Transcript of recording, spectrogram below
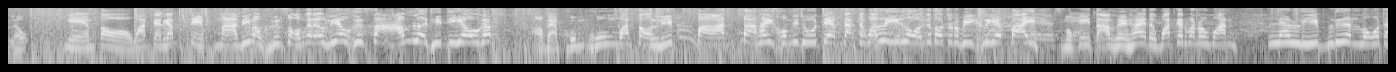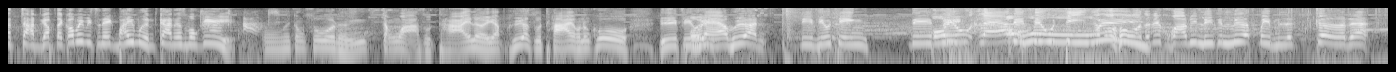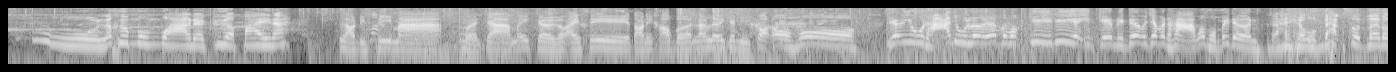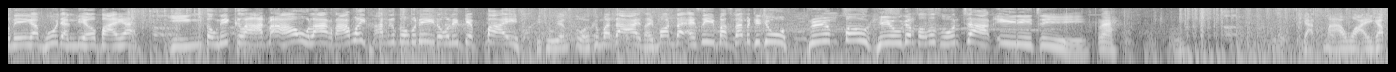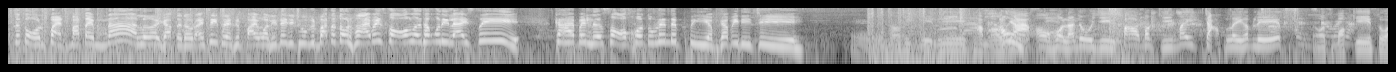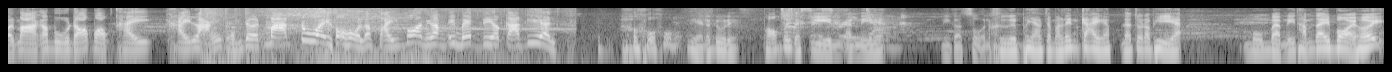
แล้วแงมต่อวัดกันครับ เจ็บมารีบเอาคืน2กันเอาเรียวคืน3 เลยทีเดียวครับ เอาแบบคุ้มคุ้มๆวัดต่อลิฟต์ปาดมาให้คมที่ชูเจ็บหนักจังหวะรีโหลดก็โดนจนพีเคลียร์ไปสโมกี้ตามเลยให้แต่วัดกันวันละวัน แล้วลีฟเลือดโลจัดๆครับแต่ก็ไม่มีสเนกไบต์เหมือนกันนะสโมกี้ๆโอ้ยต้องสู้ถึงจังหวะสุดท้ายเลยครับเพื่อกสุดท้ายของทั้งคู่ดีฟิวโอ้ยแล้วเพื่อนดีฟิวจริงดีโอ้ยฟิวแล้วโอ้ดีโหฟิวจริงครับโอ้โหแต่ด้วยความที่ลีฟกันเลือดปิ่มเหลือเกินอะ โอ้โหแล้วคือมุมวางเนี่ยเกือบไปนะเราดิสซี่มาเหมือนจะไม่เจอกับไอซี่ ตอนนี้เขาเบิร์ดแล้วเลยจะหนีก่อนโอ้โหยังอยู่ฐานอยู่เลยนะสวอกกี้นี่อินเกมลีดเดอร์ไม่ใช่ปัญหาว่าผมไม่เดิน ใช่ครับผมดักสุดเลยตรงนี้ครับพูดอย่างเดียวไปครับยิงตรงนี้กลาดมาเอาลากตามไม่ทันครับโดมานี่โดมาลินเก็บไปทิชูยังสวนขึ้นมาได้ไซมอนได้ไอซี่บัสได้เป็นทิชูทริปเปิลคิวครับ2 0จาก EDG ไง ยัดมาไวครับจะโดนแฟดมาเต็มหน้าเลยครับแต่โดนไอซี่เทรนขึ้นไปวอลลินได้ทิชูขึ้นมาแต่โดนหายไป 2 เลยทั้งวอลลินและไอซี่กลายเป็นเหลือ 2 คนตรงเล่นได้เปรียบครับ EDG โอ้น้องพี่กีที่ทำเอาเอ้ายยาก โอ้โห แล้วดูยิงเป้าเมื่อกี้ไม่จับเลยครับลีฟโอ้สปอกกี้สวนมาครับบูลด็อกบอกใครใครหลังผมเดินมาด้วย โอ้โห แล้วใส่บอลครับให้เม็ดเดียวการเดียน โอ้โห เนี่ยแล้วดูดิ ท้องซีจะกีนอันนี้ฮะนี่ก็สวนคืนพยายามจะมาเล่นใกล้ครับ แล้วโจนาพีฮะมุมแบบนี้ทำได้บ่อย เฮ้ย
